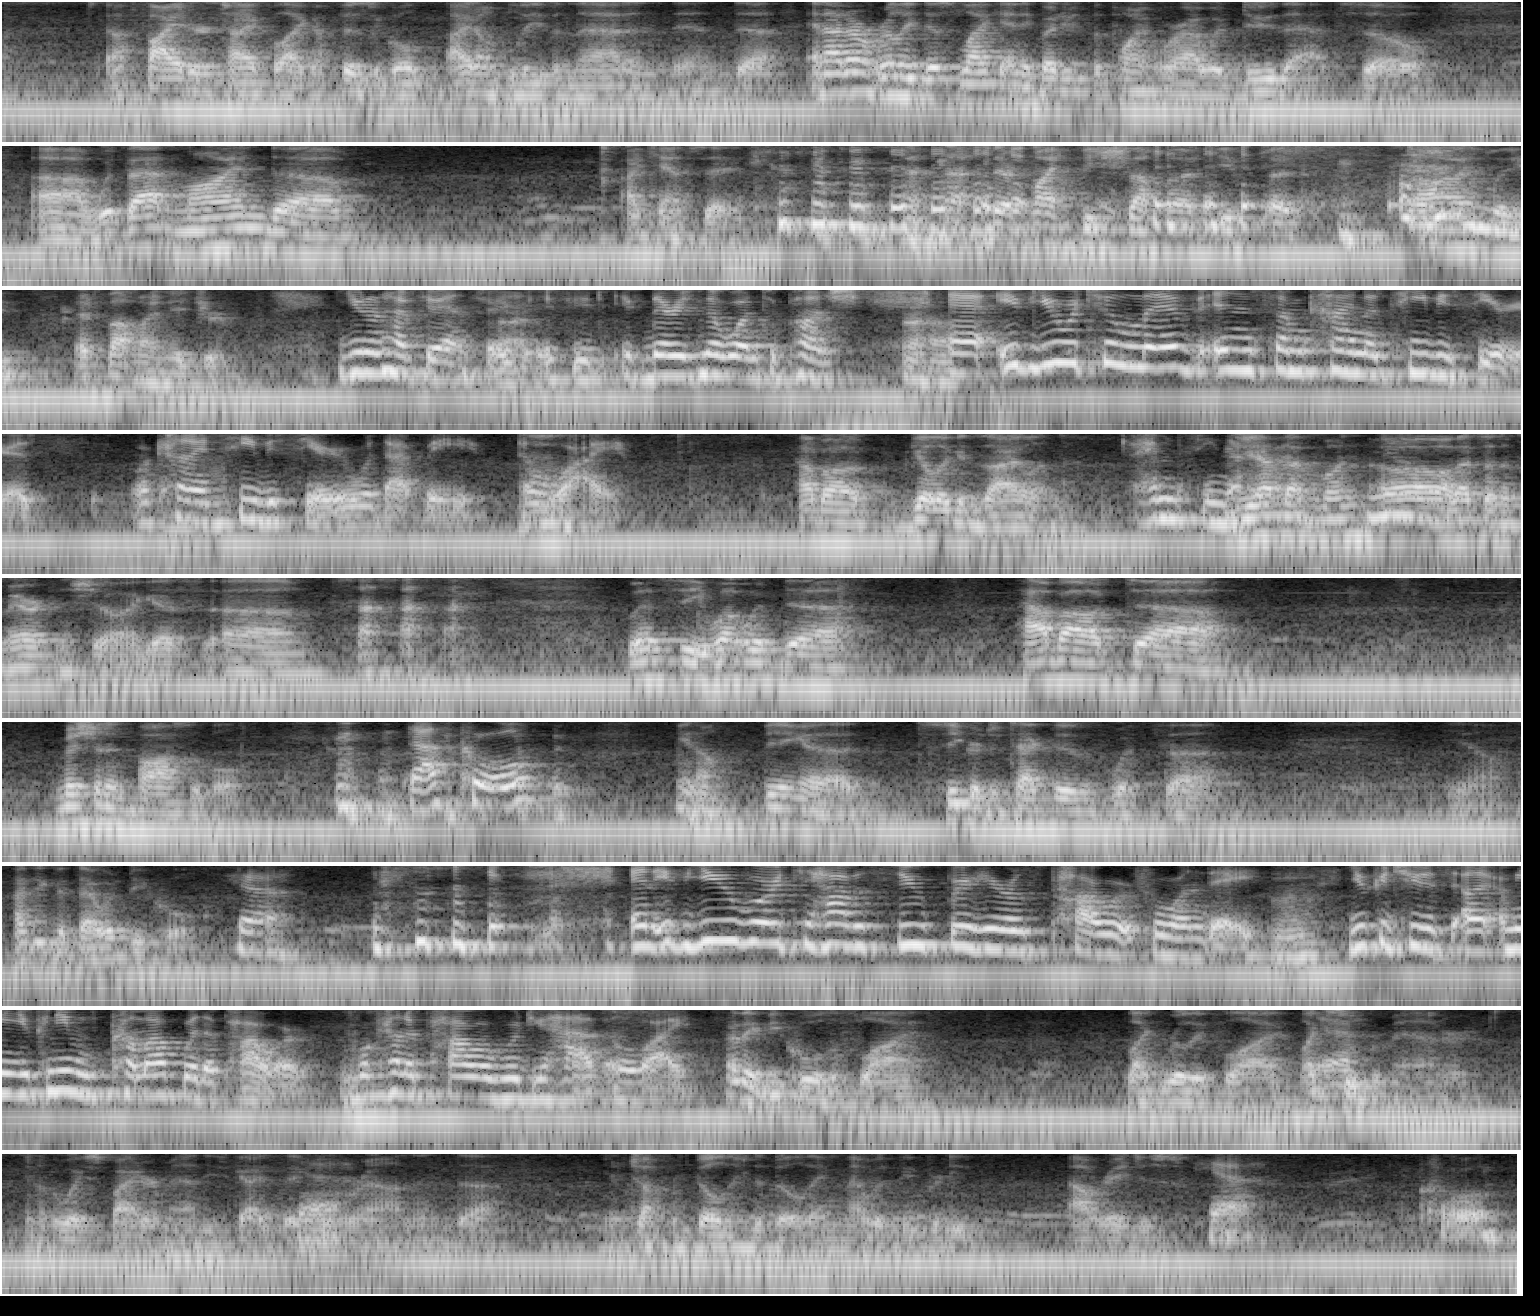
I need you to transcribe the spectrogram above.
a fighter type, like a physical. I don't believe in that, and and uh, and I don't really dislike anybody to the point where I would do that. So, uh, with that in mind, uh, I can't say. there might be somebody, but honestly, that's not my nature. You don't have to answer if, Right. if you if there is no one to punch. Uh-huh. Uh, if you were to live in some kind of TV series, what kind of TV series would that be and Mm. why? How about Gilligan's Island? I haven't seen that. Do you have that one? No. Oh, that's an American show, I guess. Um, let's see. What would? Uh, how about uh, Mission Impossible? That's cool. You know, being a secret detective with. Uh, you know, I think that that would be cool. Yeah. and if you were to have a superhero's power for one day, Mm-hmm. you could choose. I mean, you can even come up with a power. What Mm-hmm. kind of power would you have and why? I think it'd be cool to fly, like really fly, like Yeah. Superman or you know the way Spider-Man. These guys they Yeah. move around and uh, you know jump from building to building. That would be pretty outrageous. Yeah. Cool.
